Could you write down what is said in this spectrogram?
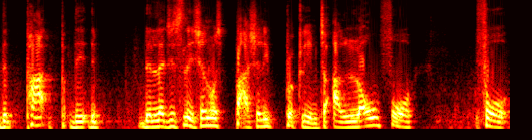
the part, the, the, the legislation was partially proclaimed to allow for, for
